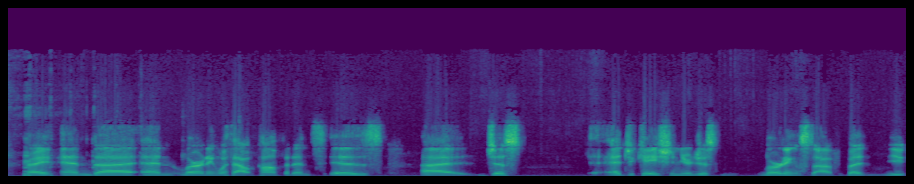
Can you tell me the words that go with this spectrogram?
right? and uh, and learning without confidence is uh, just education. You're just learning stuff, but you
